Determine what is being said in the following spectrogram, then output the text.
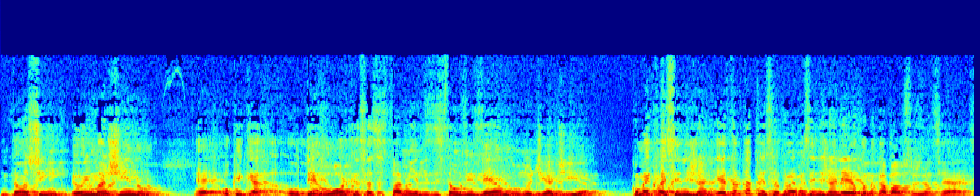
Então, assim, eu imagino é, o, que, que é, o terror que essas famílias estão vivendo no dia a dia. Como é que vai ser em janeiro? Ele estar pensando, como é que vai ser em janeiro quando acabar os 300 reais?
